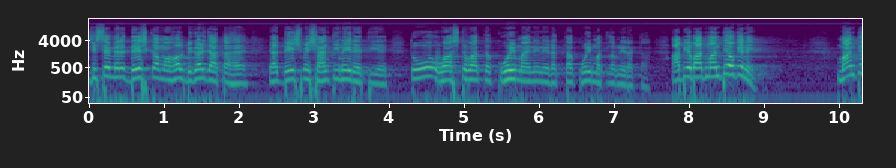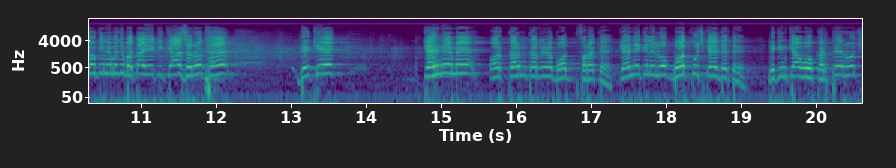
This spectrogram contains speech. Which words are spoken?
जिससे मेरे देश का माहौल बिगड़ जाता है या देश में शांति नहीं रहती है तो वो वास्तववाद का कोई मायने नहीं रखता, कोई मतलब नहीं रखता। आप ये बात मानते हो कि नहीं? मानते हो कि नहीं? मुझे बताइए कि क्या ज़रूरत है? देखिए कहने में और कर्म करने में बहुत फ़र्क है। कहने के लिए लोग बहुत कुछ कह देते हैं लेकिन क्या वो करते हैं रोज?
